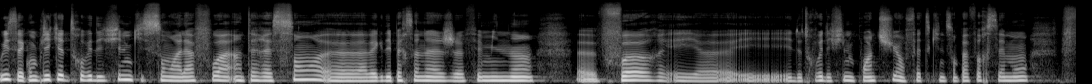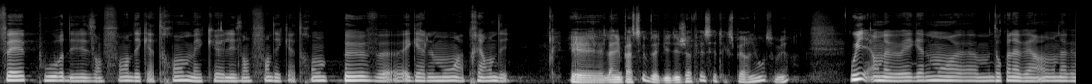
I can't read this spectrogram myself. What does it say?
Oui, c'est compliqué de trouver des films qui sont à la fois intéressants, euh, avec des personnages féminins euh, forts, et, euh, et- et de trouver des films pointus, en fait, qui ne sont pas forcément faits pour des enfants des 4 ans, mais que les enfants des 4 ans peuvent également appréhender. Et l'année passée, vous aviez déjà fait cette expérience, ou bien? Oui, on avait également euh, donc on avait on avait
